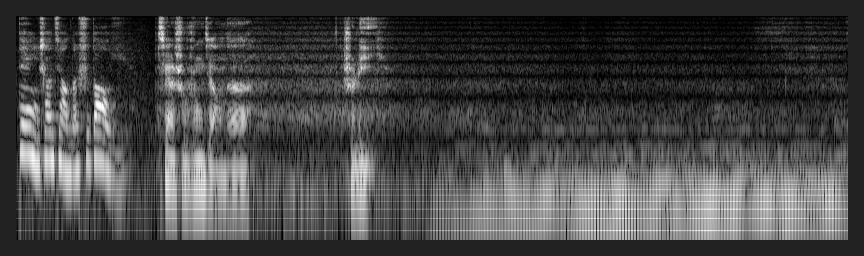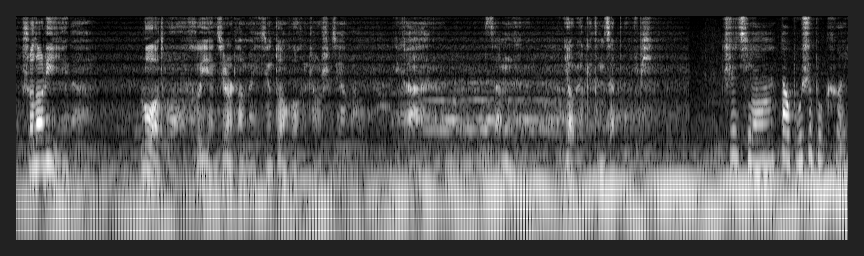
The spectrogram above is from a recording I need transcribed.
电影上讲的是道义，现实中讲的是利益。说到利益呢，骆驼和眼镜他们已经断货很长时间了。你看，咱们要不要给他们再补一批？之前倒不是不可以，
